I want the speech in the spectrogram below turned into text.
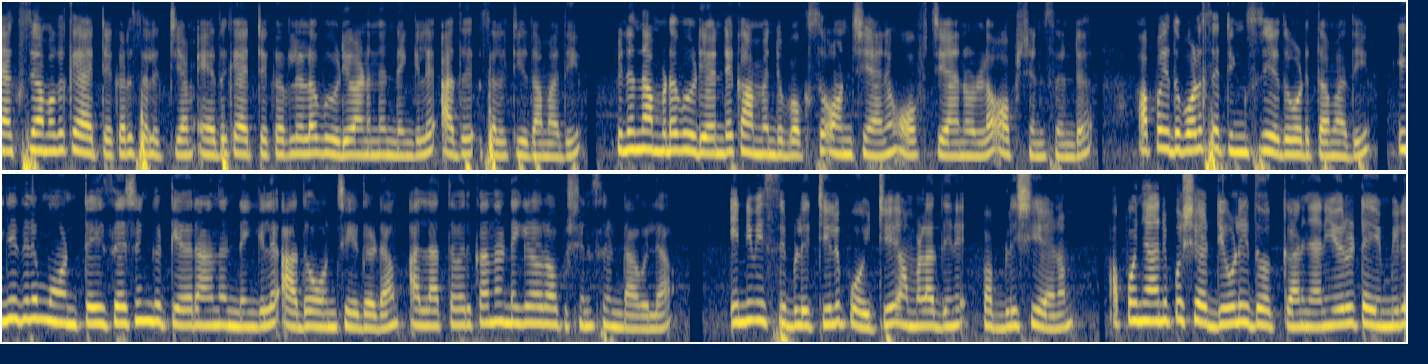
നെക്സ്റ്റ് നമുക്ക് കാറ്റഗറി സെലക്ട് ചെയ്യാം. ഏത് കാറ്റഗറിയിലുള്ള വീഡിയോ ആണെന്നുണ്ടെങ്കിൽ അത് സെലക്ട് ചെയ്താൽ മതി. പിന്നെ നമ്മുടെ വീഡിയോന്റെ കമന്റ് ബോക്സ് ഓൺ ചെയ്യാനും ഓഫ് ചെയ്യാനുള്ള ഓപ്ഷൻസ് ഉണ്ട്. അപ്പോൾ ഇതുപോലെ സെറ്റിങ്സ് ചെയ്ത് കൊടുത്താൽ മതി. ഇനി ഇതിൽ മോണിറ്റൈസേഷൻ കിട്ടിയവരാണെന്നുണ്ടെങ്കിൽ അത് ഓൺ ചെയ്തിടാം. അല്ലാത്തവർക്കാണെന്നുണ്ടെങ്കിൽ ഒരു ഓപ്ഷൻസ് ഉണ്ടാവില്ല. ഇനി വിസിബിലിറ്റിയിൽ പോയിട്ട് നമ്മൾ അതിന് പബ്ലിഷ് ചെയ്യണം. അപ്പോൾ ഞാനിപ്പോൾ ഷെഡ്യൂൾ ചെയ്ത് വെക്കുകയാണ് ഞാൻ ഈ ഒരു ടൈമിൽ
